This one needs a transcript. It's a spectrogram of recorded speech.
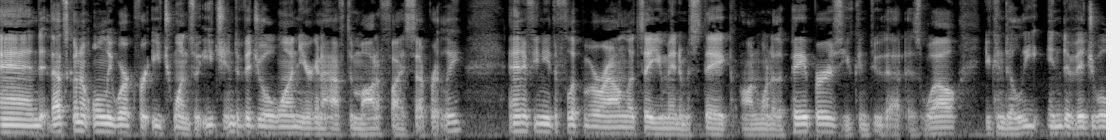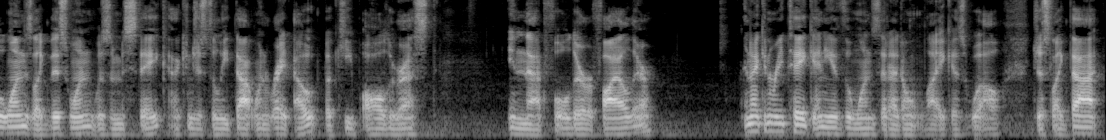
and that's going to only work for each one. So each individual one you're going to have to modify separately. And if you need to flip them around, let's say you made a mistake on one of the papers, you can do that as well. You can delete individual ones like this one was a mistake. I can just delete that one right out, but keep all the rest in that folder or file there. And I can retake any of the ones that I don't like as well, just like that.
